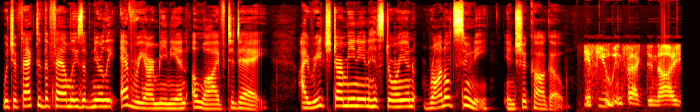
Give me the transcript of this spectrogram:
which affected the families of nearly every Armenian alive today. I reached Armenian historian Ronald Suny in Chicago. If you, in fact, deny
